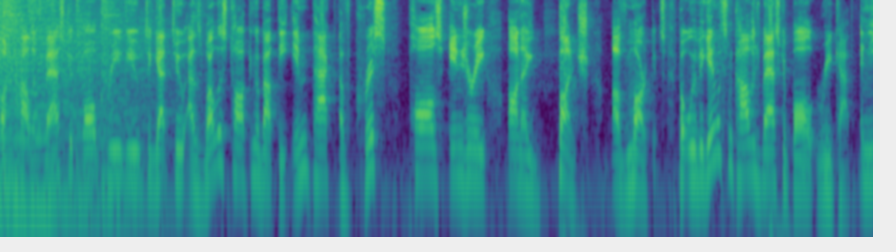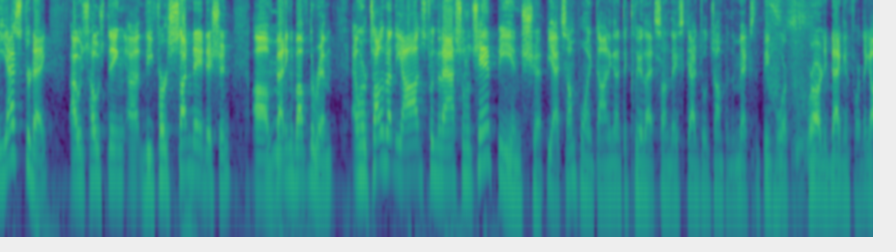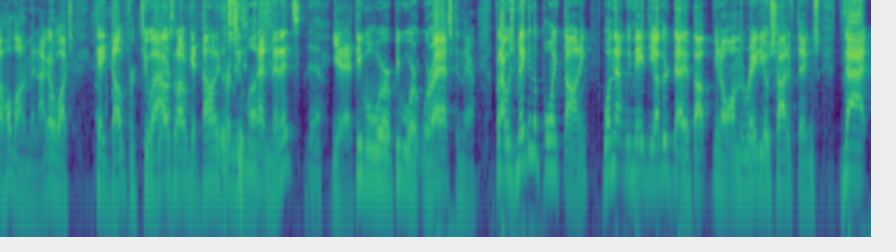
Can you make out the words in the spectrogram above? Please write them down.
fun college basketball preview to get to, as well as talking about the impact of Chris Paul's injury on a bunch of markets. But we begin with some college basketball recap. And yesterday, I was hosting uh, the first Sunday edition of Betting Above the Rim, and we were talking about the odds to win the national championship. Yeah, at some point, Don, you're gonna have to clear that Sunday schedule, jump in the mix. The people were, were already begging for it. They go, hold on a minute, I gotta watch K Dub for two hours, and I don't get Donnie for at least much. ten minutes. Yeah. yeah. People were people were were asking there, but I was making the point, Donnie, one that we made the other day about you know on the radio side of things that.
